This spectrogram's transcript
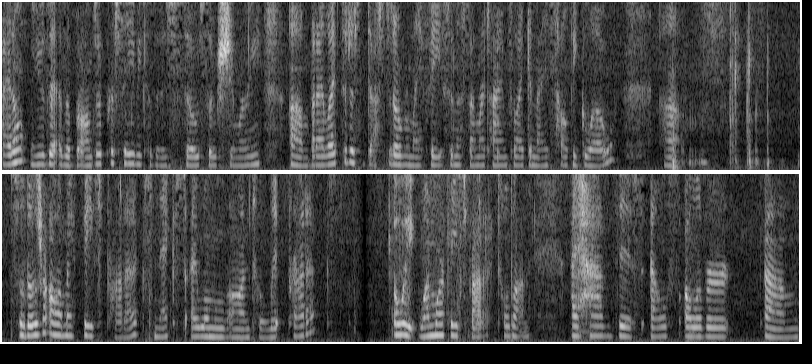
I don't use it as a bronzer per se because it is so, so shimmery, um, but I like to just dust it over my face in the summertime for like a nice healthy glow. Um, so those are all my face products. Next I will move on to lip products. Oh wait, one more face product. Hold on. I have this e.l.f. All Over um,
